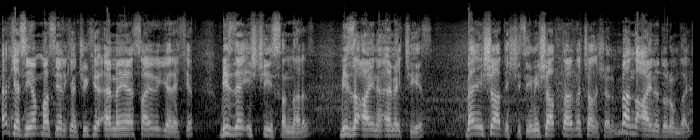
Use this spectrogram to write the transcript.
Herkesin yapması gereken. Çünkü emeğe saygı gerekir. Biz de işçi insanlarız. Biz de aynı emekçiyiz. Ben inşaat işçisiyim. İnşaatlarda çalışıyorum. Ben de aynı durumdayız.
